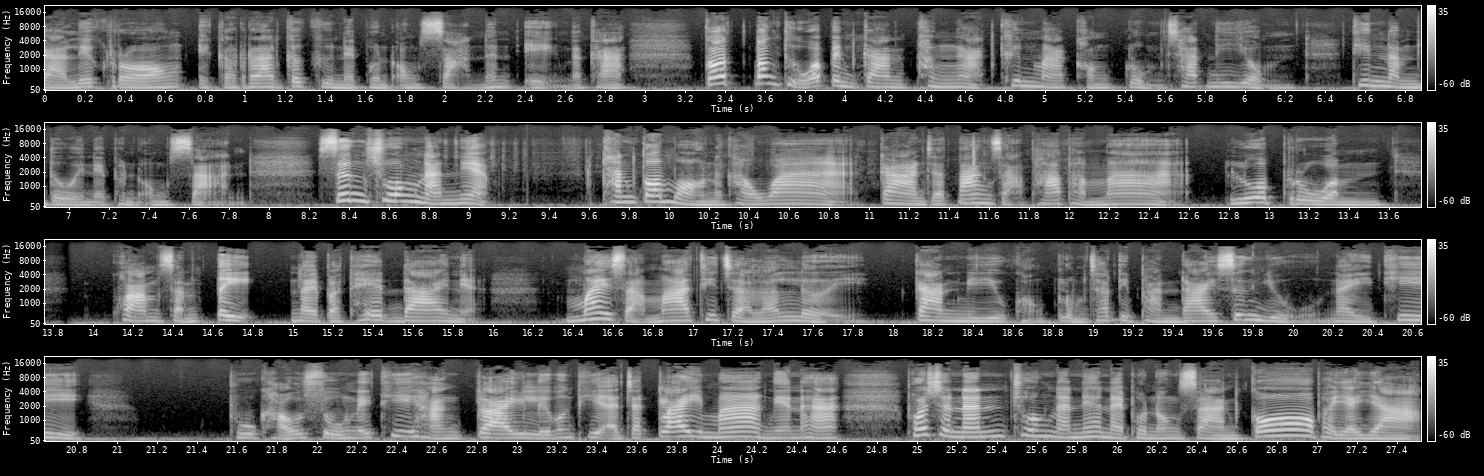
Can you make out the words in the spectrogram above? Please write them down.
การเรียกร้องเอกราชก็คือในพลองซานนั่นเองนะคะ ก็ต้องถือว่าเป็นการพังงาดขึ้นมาของกลุ่มชาตินิยม ที่นำโดยในพลองซานซึ่งช่วงนั้นเนี่ยท่านก็มองนะคะว่าการจะตั้งสหภาพพม่ารวบรวมความสันติในประเทศได้เนี่ยไม่สามารถที่จะละเลยการมีอยู่ของกลุ่มชาติพันธุ์ได้ซึ่งอยู่ในที่ ภูเขาสูงในที่ห่างไกล หรือบางทีอาจจะใกล้มากเนี่ยนะคะเพราะฉะนั้นช่วงนั้นเนี่ยนายพลองซานก็พยายาม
